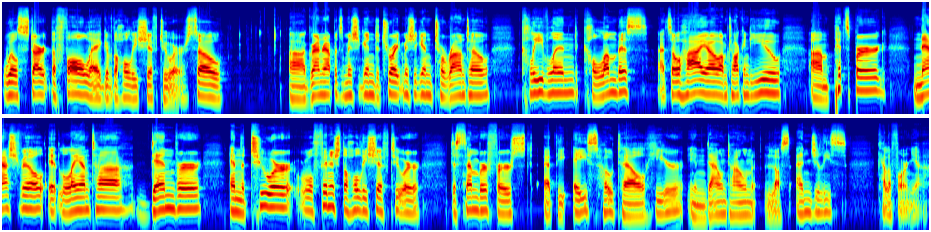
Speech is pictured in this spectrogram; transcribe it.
we'll start the fall leg of the Holy Shift Tour. So, uh, Grand Rapids, Michigan, Detroit, Michigan, Toronto, Cleveland, Columbus, that's Ohio. I'm talking to you. Um, Pittsburgh, Nashville, Atlanta, Denver, and the tour will finish the Holy Shift tour December 1st at the Ace Hotel here in downtown Los Angeles, California.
